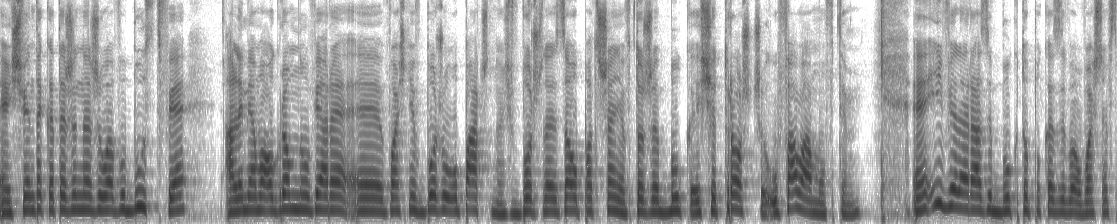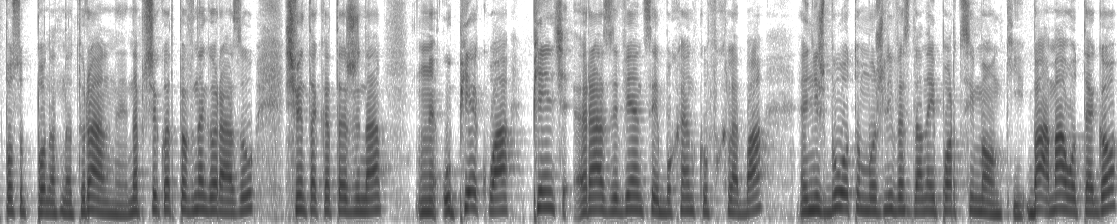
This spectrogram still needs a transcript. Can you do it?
E, Święta Katarzyna żyła w ubóstwie, ale miała ogromną wiarę e, właśnie w Bożą opatrzność, w Boże zaopatrzenie, w to, że Bóg się troszczy, ufała mu w tym. I wiele razy Bóg to pokazywał właśnie w sposób ponadnaturalny. Na przykład pewnego razu święta Katarzyna mm, upiekła pięć razy więcej bochenków chleba, niż było to możliwe z danej porcji mąki. Ba, mało tego,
